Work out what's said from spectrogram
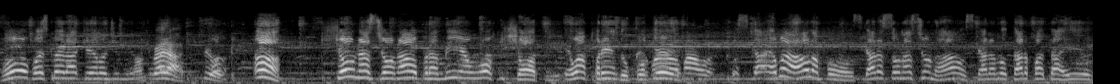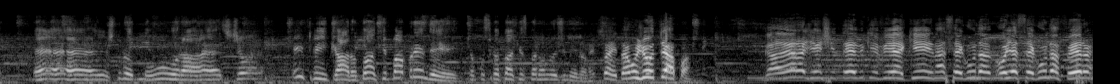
Vou, vou esperar que ela mim. Vamos esperar. Ó, show nacional pra mim é um workshop. Eu aprendo, porque. Uma- uma aula. os é uma aula, pô. Os caras são nacional, os caras lutaram pra estar aí. É, é- é estrutura, é. Enfim, cara, eu tô aqui pra aprender. É por isso que eu tô aqui esperando o Ludmilla. Isso aí, tamo junto, Japa. Galera, a gente teve que vir aqui na segunda. Hoje é segunda-feira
